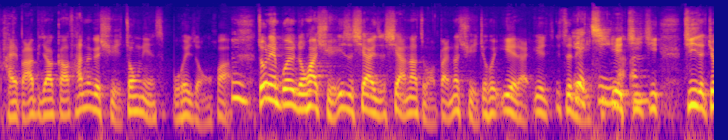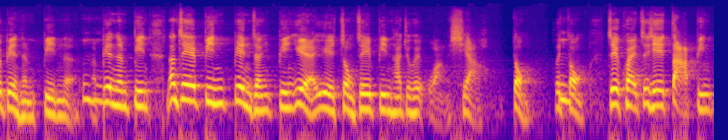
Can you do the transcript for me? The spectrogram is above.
海拔比较高，它那个雪终年是不会融化，终年不会融化，雪一直下一直下，那怎么办？那雪就会越来越一直累积，越积积积的就变成冰了，变成冰，那这些冰变成冰越来越重，这些冰它就会往下动。会动这块这些大冰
